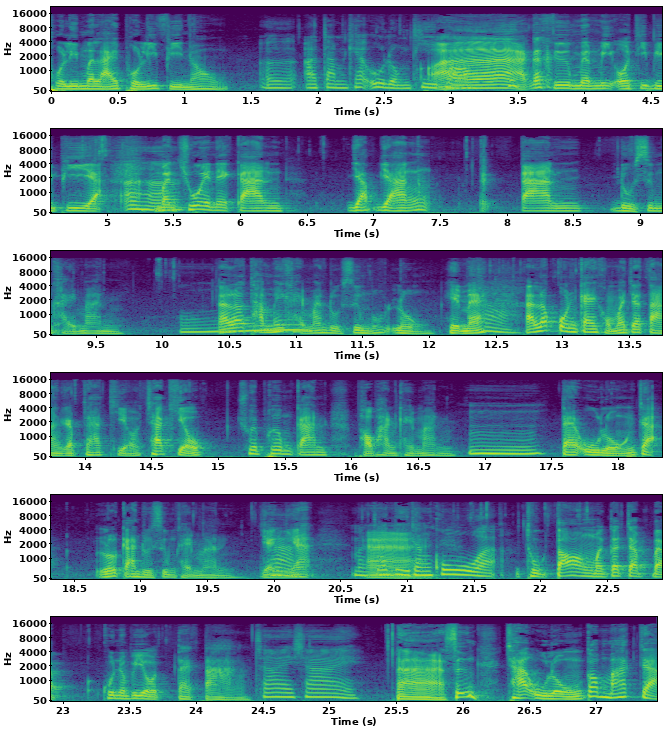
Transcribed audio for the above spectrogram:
polymerase polyphenol เออเอาจำแค่อูหลงทีพออ่าก็คือมันมี OTPP อะอ่าฮะมันช่วยในการยับยั้งการดูดซึมไขมันโอ้แล้วเราทำให้ไขมันดูดซึมลดลงเห็นไหมค่ะอะแล้วกลไกของมันจะต่างกับชาเขียว ชาเขียวช่วยเพิ่มการเผาผลาญไขมันอืมแต่อูหลงจะลดการดูดซึมไขมัน อย่างเงี้ย มันก็อ่าดีทั้งคู่อะถูกต้องมันก็จะแบบคุณประโยชน์แตกต่าง ใช่ใช่อ่า ซึ่งชาอูหลงก็มักจะ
